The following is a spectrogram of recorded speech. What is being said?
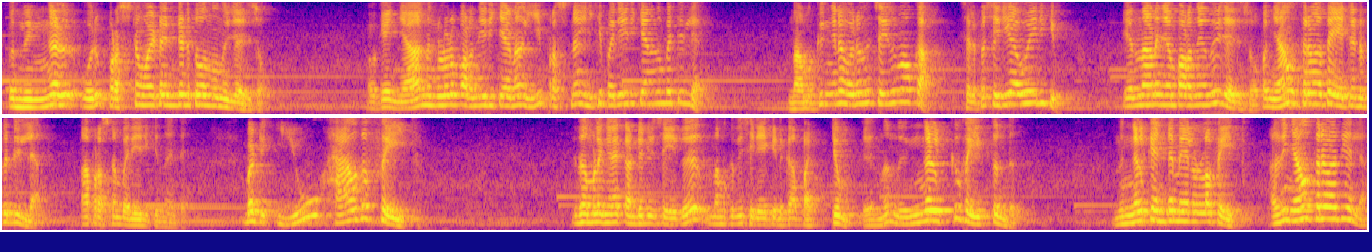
ഇപ്പം നിങ്ങൾ ഒരു പ്രശ്നമായിട്ട് എന്റെ അടുത്ത് വന്നു വിചാരിച്ചോ? ഓക്കെ ഞാൻ നിങ്ങളോട് പറഞ്ഞിരിക്കുകയാണ് ഈ പ്രശ്നം എനിക്ക് പരിഹരിക്കാനൊന്നും പറ്റില്ല. നമുക്കിങ്ങനെ ഓരോന്ന് ചെയ്തു നോക്കാം. ചിലപ്പോൾ ശരിയാവുമായിരിക്കും. എന്നാണ് ഞാൻ പറഞ്ഞതെന്ന് വിചാരിച്ചു. അപ്പം ഞാൻ ഉത്തരവാദിത്തം ഏറ്റെടുത്തിട്ടില്ല ആ പ്രശ്നം പരിഹരിക്കുന്നതിന്റെ but you have the faith ഇത് നമ്മളിങ്ങനെ കണ്ടിന്യൂ ചെയ്ത് നമുക്കിത് ശരിയാക്കി എടുക്കാൻ പറ്റും എന്ന് നിങ്ങൾക്ക് ഫെയ്ത്ത് ഉണ്ട്. നിങ്ങൾക്ക് എന്റെ മേലുള്ള ഫെയ്ത്ത് അതിന് ഞാൻ ഉത്തരവാദിയല്ല.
